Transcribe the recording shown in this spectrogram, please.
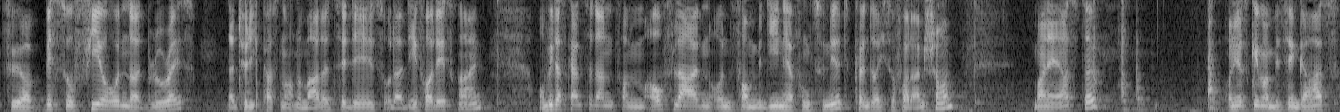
für bis zu 400 Blu-rays. Natürlich passen auch normale CDs oder DVDs rein. Und wie das Ganze dann vom Aufladen und vom Bedienen her funktioniert, könnt ihr euch sofort anschauen meine erste. Und jetzt geben wir ein bisschen Gas.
